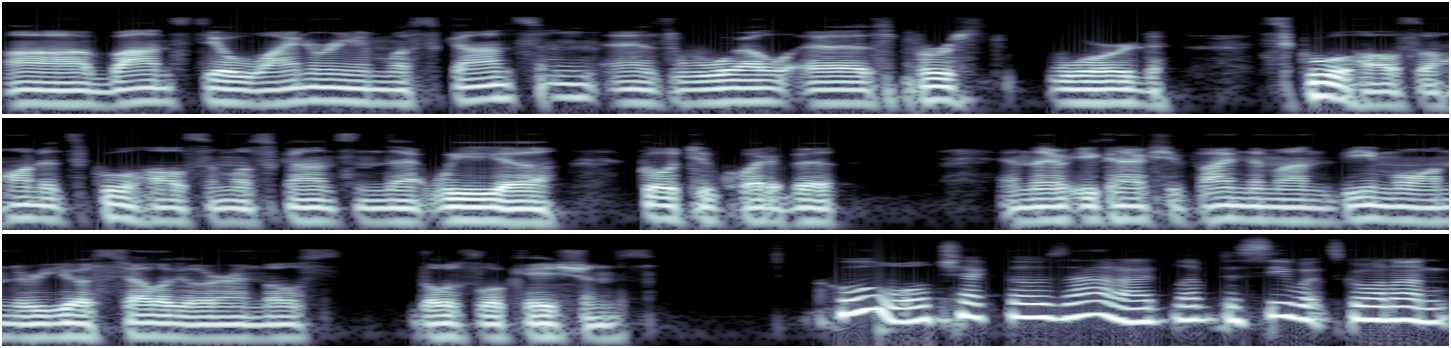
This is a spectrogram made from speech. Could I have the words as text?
uh, Bond Steel Winery in Wisconsin, as well as First Ward Schoolhouse, a haunted schoolhouse in Wisconsin that we uh, go to quite a bit. And there you can actually find them on Vimo under U.S. Cellular in those those locations. Cool. We'll check those out. I'd love to see what's going on.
